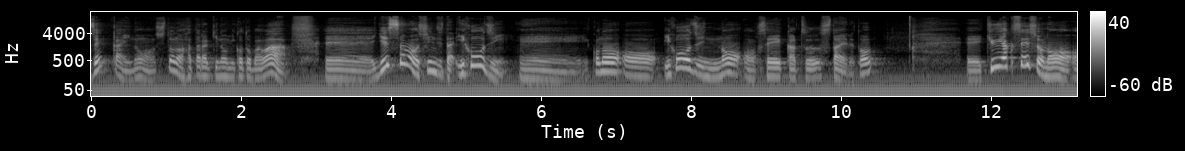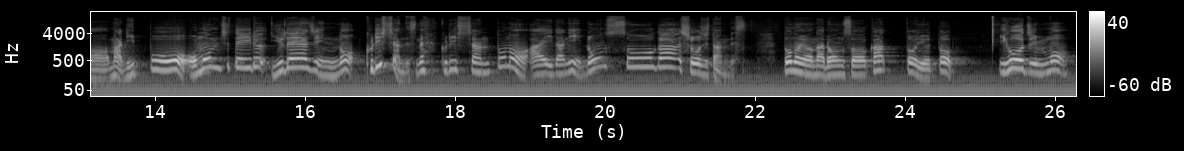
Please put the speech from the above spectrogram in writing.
前回の使徒の働きの御言葉は、えー、イエス様を信じた違法人、えー、この違法人の生活スタイルと、えー、旧約聖書の、まあ、立法を重んじているユダヤ人のクリスチャンですね。クリスチャンとの間に論争が生じたんです。どのような論争かというと違法人も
